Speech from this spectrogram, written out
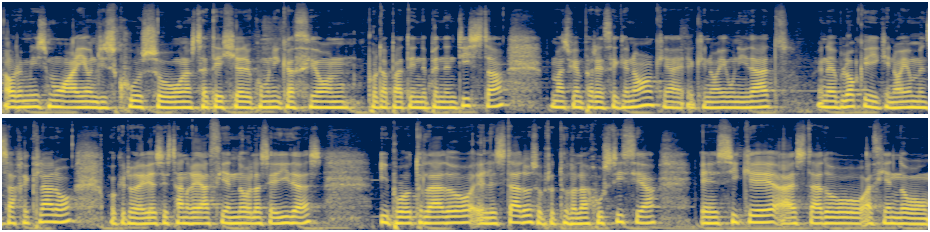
ahora mismo hay un discurso, una estrategia de comunicación por la parte independentista. Más bien parece que no, que, hay- que no hay unidad en el bloque y que no hay un mensaje claro, porque todavía se están rehaciendo las heridas. Y por otro lado, el Estado, sobre todo la justicia, eh, sí que ha estado haciendo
